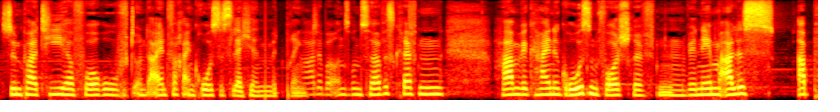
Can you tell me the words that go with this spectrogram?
Sympathie hervorruft und einfach ein großes Lächeln mitbringt. Gerade bei unseren Servicekräften haben wir keine großen Vorschriften. Wir nehmen alles ab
